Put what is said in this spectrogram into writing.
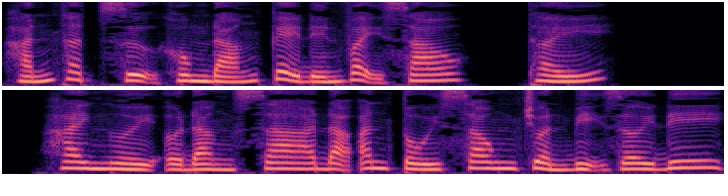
hắn thật sự không đáng kể đến vậy sao? Thấy hai người ở đằng xa đã ăn tối xong chuẩn bị rời đi,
